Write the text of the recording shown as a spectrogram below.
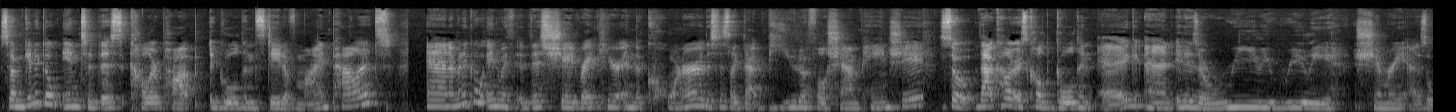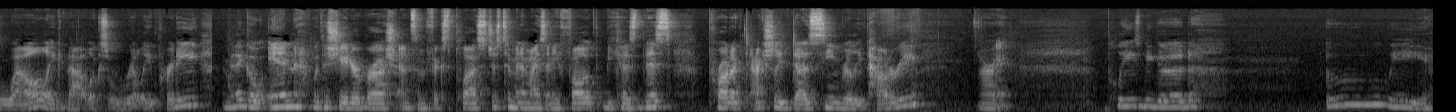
So I'm gonna go into this ColourPop Golden State of Mind palette. And I'm gonna go in with this shade right here in the corner. This is like that beautiful champagne shade. So that color is called Golden Egg and it is a really, really shimmery as well. Like that looks really pretty. I'm gonna go in with a shader brush and some Fix Plus just to minimize any fallout because this product actually does seem really powdery. All right, please be good. Ooh-wee.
